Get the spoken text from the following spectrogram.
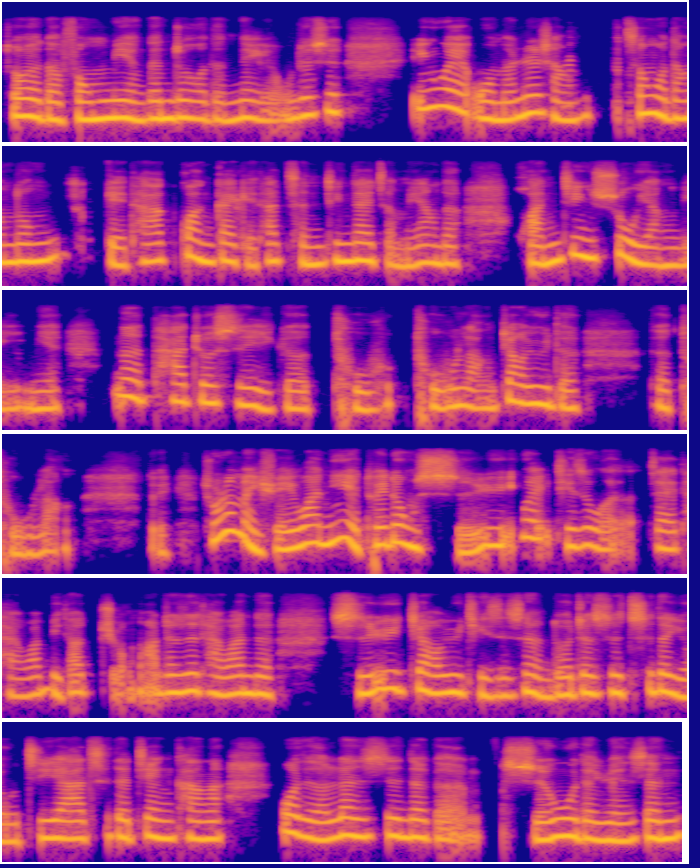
桌游的封面跟桌游的内容，就是因为我们日常生活当中给它灌溉、给它沉浸在怎么样的环境素养里面，那它就是一个土土壤教育的。的土壤，对，除了美学以外，你也推动食欲，因为其实我在台湾比较久嘛，就是台湾的食欲教育其实是很多，就是吃的有机啊，吃的健康啊，或者认识那个食物的原生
